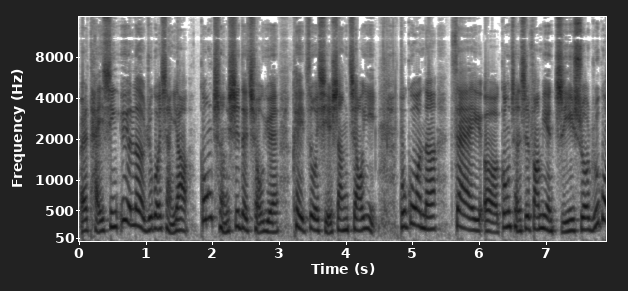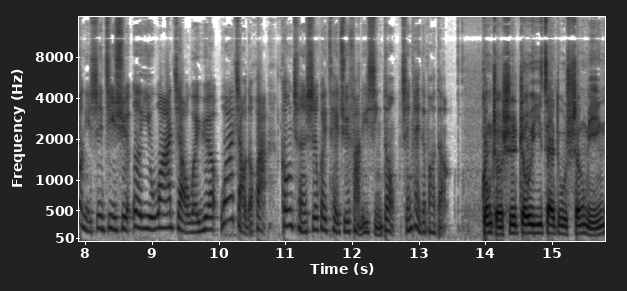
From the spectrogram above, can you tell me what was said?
而台新娱乐如果想要工程师的球员，可以做协商交易。不过呢，在呃工程师方面质疑说，如果你是继续恶意挖角违约挖角的话，工程师会采取法律行动。陈凯的报道。工程师周一再度声明，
